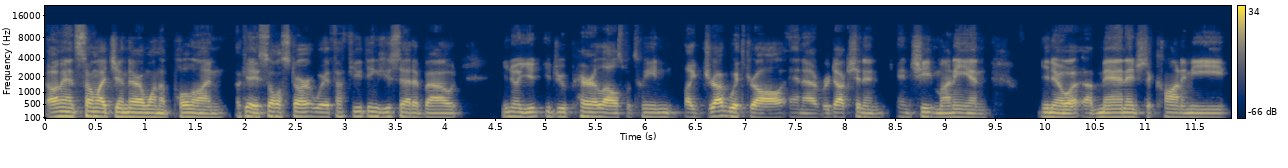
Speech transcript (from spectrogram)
Oh man, so much in there I want to pull on. Okay, so I'll start with a few things you said about you know, you, you drew parallels between like drug withdrawal and a reduction in, in cheap money and, you know, a, a managed economy,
